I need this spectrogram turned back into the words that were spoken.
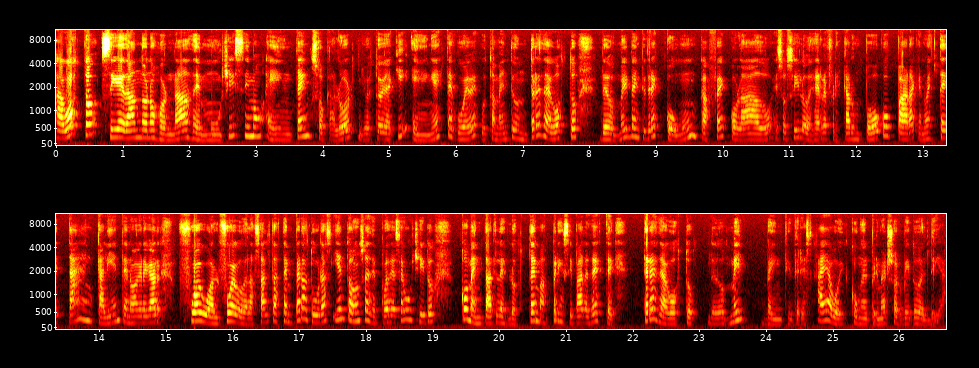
Agosto sigue dándonos jornadas de muchísimo e intenso calor. Yo estoy aquí en este jueves, justamente un 3 de agosto de 2023, con un café colado. Eso sí, lo dejé refrescar un poco para que no esté tan caliente, no agregar fuego al fuego de las altas temperaturas. Y entonces, después de ese buchito, comentarles los temas principales de este 3 de agosto de 2023. Allá voy con el primer sorbito del día.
